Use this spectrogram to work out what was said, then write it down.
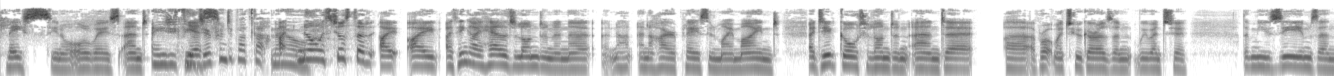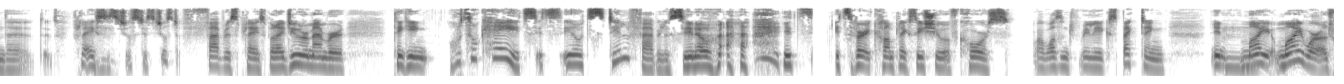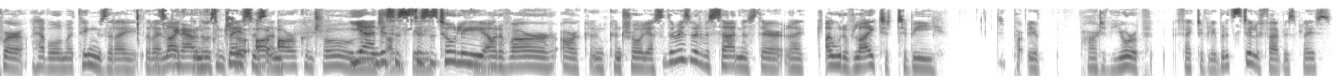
place, you know, always. And, and you feel yes, different about that now? I, no, it's just that I, I, I think I held London in a, in a higher place in my mind. I did go to London and uh, uh, I brought my two girls and we went to the museums and the, the place is just it's just a fabulous place. But I do remember thinking, oh, it's okay. It's it's you know it's still fabulous. You know, it's it's a very complex issue, of course. I wasn't really expecting in mm. my my world where I have all my things that I that it's I like in those control, places. Our, and, our control. Yeah, and this is this is totally mm. out of our our control. Yeah, so there is a bit of a sadness there. Like I would have liked it to be part, part of Europe effectively, but it's still a fabulous place.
